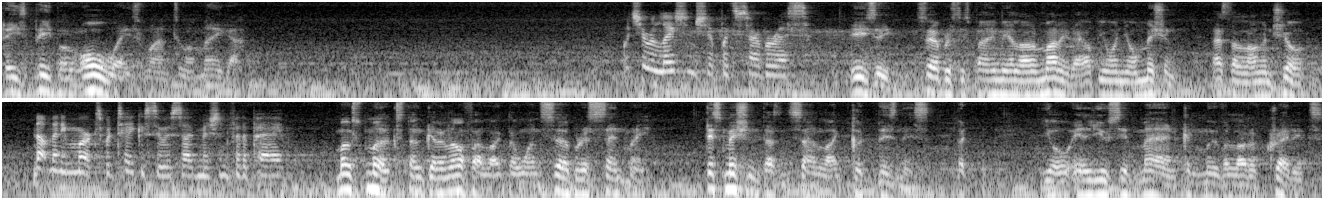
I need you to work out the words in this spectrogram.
These people always run to Omega. What's your relationship with Cerberus? Easy. Cerberus is paying me a lot of money to help you on your mission. That's the long and short. Not many mercs would take a suicide mission for the pay. Most mercs don't get an offer like the one Cerberus sent me. This mission doesn't sound like good business, but your Illusive Man can move a lot of credits.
